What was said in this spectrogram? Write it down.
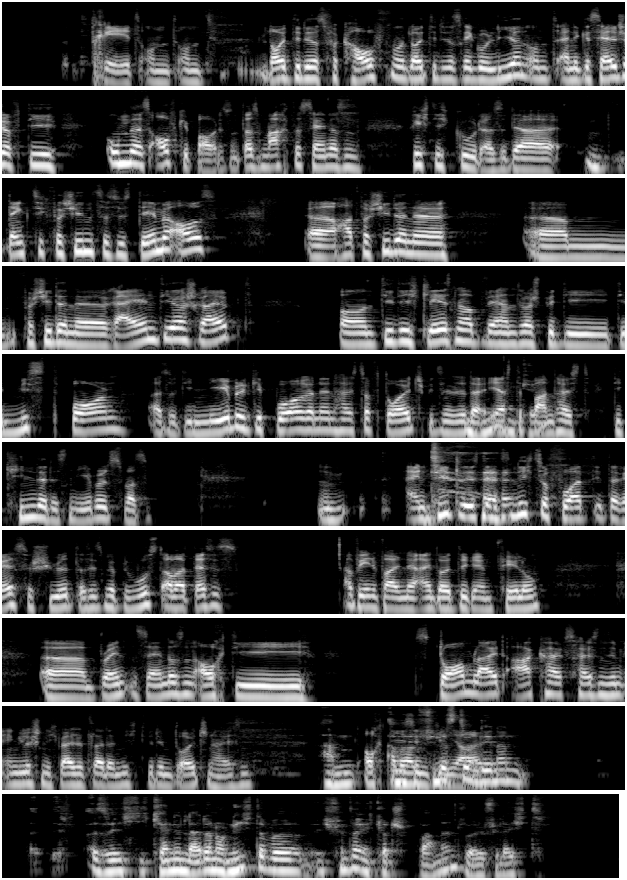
dreht und, und Leute, die das verkaufen und Leute, die das regulieren und eine Gesellschaft, die um das aufgebaut ist. Und das macht der Sanderson richtig gut. Also der denkt sich verschiedenste Systeme aus, äh, hat verschiedene ähm, verschiedene Reihen, die er schreibt. Und die, die ich gelesen habe, wären zum Beispiel die, die Mistborn, also die Nebelgeborenen heißt auf Deutsch, beziehungsweise der mhm, erste okay. Band heißt Die Kinder des Nebels, was ein Titel ist, der jetzt nicht sofort Interesse schürt, das ist mir bewusst, aber das ist auf jeden Fall eine eindeutige Empfehlung. Äh, Brandon Sanderson, auch die Stormlight Archives heißen sie im Englischen, ich weiß jetzt leider nicht, wie die im Deutschen heißen. Um, ähm, auch die aber sind findest genial. du denen also ich, ich kenne ihn leider noch nicht, aber ich finde es eigentlich gerade spannend, weil vielleicht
